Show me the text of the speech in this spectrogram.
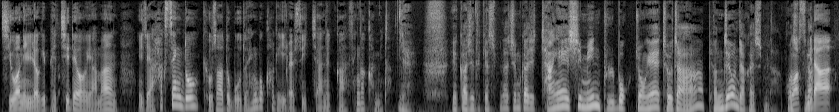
지원 인력이 배치되어야만 이제 학생도 교사도 모두 행복하게 일할 수 있지 않을까 생각합니다. 예. 여기까지 듣겠습니다. 지금까지 장애 시민 불복종의 저자 변재원 작가였습니다 고맙습니다. 고맙습니다.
